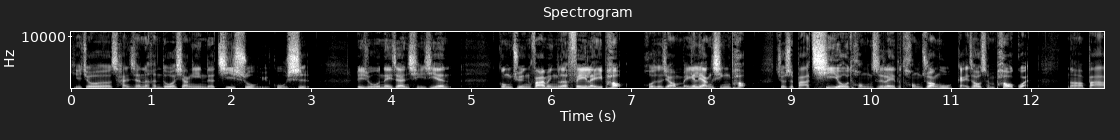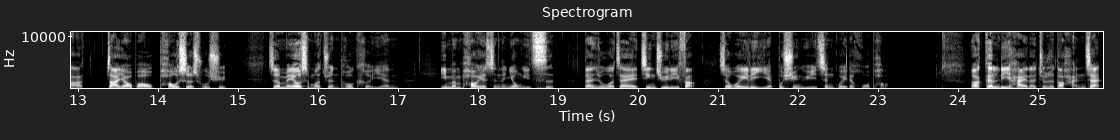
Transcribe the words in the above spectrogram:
也就产生了很多相应的技术与故事。例如，内战期间，共军发明了飞雷炮，或者叫没良心炮，就是把汽油桶之类的桶状物改造成炮管，那把炸药包抛射出去。这没有什么准头可言，一门炮也只能用一次。但如果在近距离放，这威力也不逊于正规的火炮。啊，更厉害的就是到韩战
